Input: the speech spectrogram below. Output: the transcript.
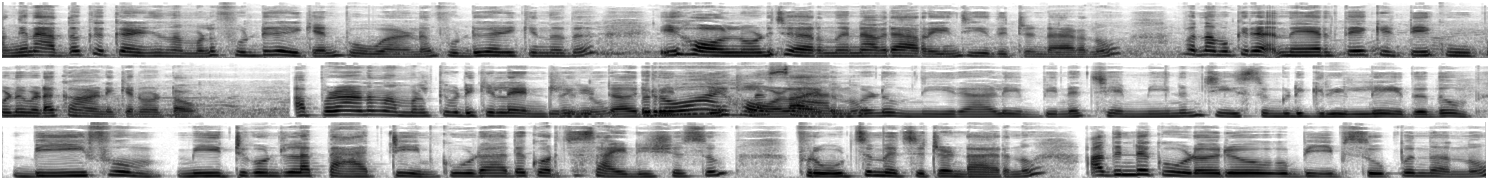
അങ്ങനെ അതൊക്കെ കഴിഞ്ഞ് നമ്മൾ ഫുഡ് കഴിക്കാൻ പോവുകയാണ്. ഫുഡ് കഴിക്കുന്നത് ഈ ഹാളിനോട് ചേർന്ന് തന്നെ അവർ അറേഞ്ച് ചെയ്തിട്ടുണ്ടായിരുന്നു. അപ്പോൾ നമുക്ക് നേരത്തെ കിട്ടിയ കൂപ്പൺ ഇവിടെ കാണിക്കണം കേട്ടോ. അപ്പോഴാണ് നമ്മൾക്ക് ഇവിടേക്കുള്ള എൻട്രി കിട്ടുക. ഹാളായിരുന്നു നീരാളിയും പിന്നെ ചെമ്മീനും ചീസും കൂടി ഗ്രില്ല് ചെയ്തതും ബീഫും മീറ്റ് കൊണ്ടുള്ള പാറ്റിയും കൂടാതെ കുറച്ച് സൈഡ് ഡിഷസും ഫ്രൂട്ട്സും വെച്ചിട്ടുണ്ടായിരുന്നു. അതിന്റെ കൂടെ ഒരു ബീഫ് സൂപ്പും തന്നു.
